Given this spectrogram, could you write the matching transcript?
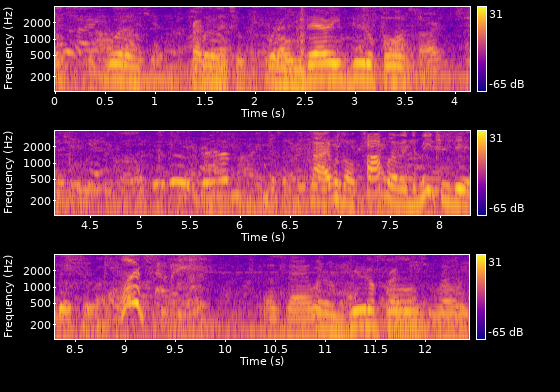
a, with a, Presidential. with a, with a very beautiful. Sorry. Nah, it was on top of it. Dimitri did that shit. What? I'm saying? With a beautiful. Rollie.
